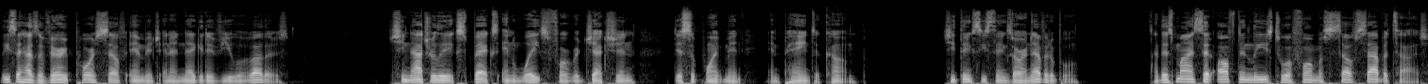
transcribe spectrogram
Lisa has a very poor self image and a negative view of others. She naturally expects and waits for rejection, disappointment, and pain to come. She thinks these things are inevitable. Now, this mindset often leads to a form of self sabotage.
